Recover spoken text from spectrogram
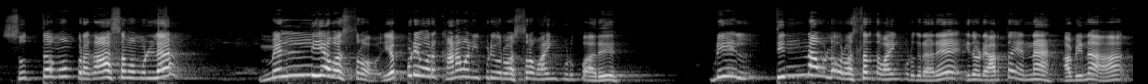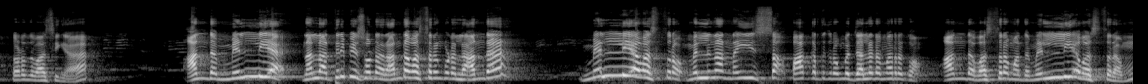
சுத்தமும் பிரகாசமும் உள்ள மெல்லிய வஸ்திரம். எப்படி ஒரு கணவன் இப்படி ஒரு வஸ்திரம் வாங்கி கொடுப்பாரு? இப்படி தின்னா உள்ள ஒரு வஸ்திரத்தை வாங்கி கொடுக்குறாரு. இதோடைய அர்த்தம் என்ன அப்படின்னா தொடர்ந்து வாசிங்க. அந்த மெல்லிய நல்லா திருப்பி சொல்கிறாரு அந்த வஸ்திரம் கூட இல்லை அந்த மெல்லிய வஸ்திரம். மெல்லுனா நைஸாக பார்க்கறதுக்கு ரொம்ப ஜல்லட மாதிரி இருக்கும். அந்த வஸ்திரம் அந்த மெல்லிய வஸ்திரம்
